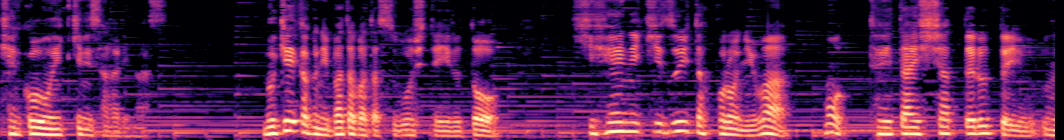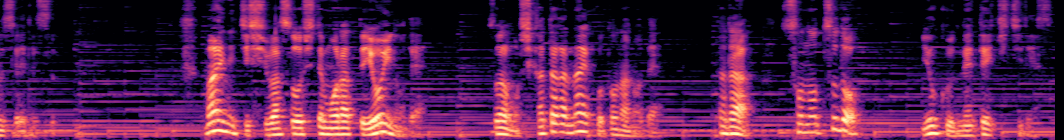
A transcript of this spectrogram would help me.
健康運一気に下がります。無計画にバタバタ過ごしていると疲弊に気づいた頃にはもう停滞しちゃってるっていう運勢です。毎日師走をしてもらって良いので、それはもう仕方がないことなので、ただ、その都度、よく寝て吉です。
